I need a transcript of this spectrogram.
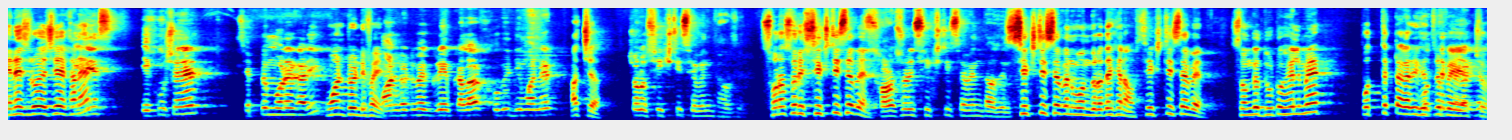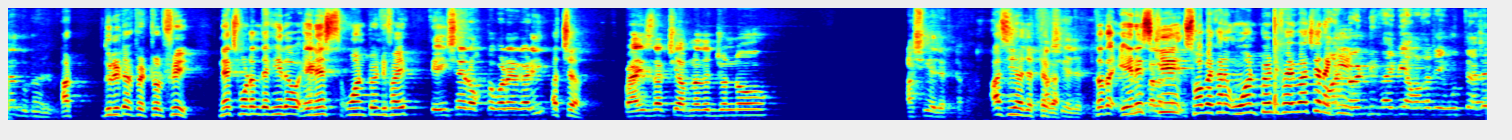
এনএস রয়েছে এখানে। NS একুশের সেপ্টেম্বরের গাড়ি। One twenty five one twenty grape colour খুবই ডিমান্ডেড আচ্ছা। চলো সিক্সটি সেভেন থাউজেন্ড সরাসরি সিক্সটি সেভেন সরাসরি sixty seven thousand sixty seven বন্ধুরা দেখে নাও সিক্সটি সেভেন সঙ্গে দুটো হেলমেট প্রত্যেকটা গাড়ির ক্ষেত্রে পেয়ে যাচ্ছ। আর দু litre petrol free next model দেখিয়ে দাও এনএস ওয়ান টোয়েন্টি ফাইভ তেইশের অক্টোবরের গাড়ি। আচ্ছা। প্রাইস রাখছি আপনাদের জন্য আশি হাজার টাকা। আশি হাজার টাকা। 80,000 টাকা। দাদা এনএস কি সব এখানে ওয়ান টোয়েন্টি ফাইভ আছে নাকি? টোয়েন্টি ফাইভই আমার কাছে এই মুহূর্তে আছে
